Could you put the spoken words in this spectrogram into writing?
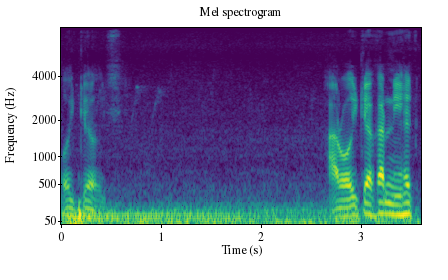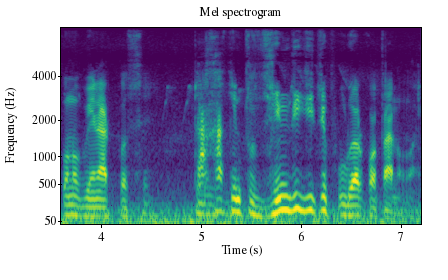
ওইটা হয়েছে। আর ওই টাকার নিহেত কোনো বেনাট করছে। টাকা কিন্তু জিন্দিগিতে ফুরার কথা নয়।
